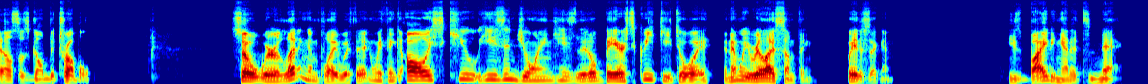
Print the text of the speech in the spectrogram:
else it's going to be trouble. So we're letting him play with it and we think, "Oh, he's cute. He's enjoying his little bear squeaky toy." And then we realize something. Wait a second. He's biting at its neck.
